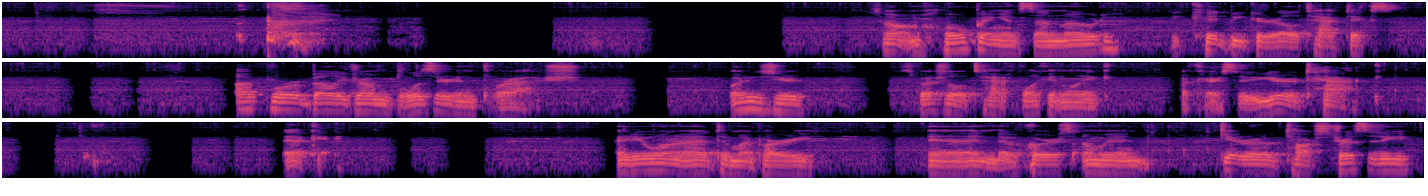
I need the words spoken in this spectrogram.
So I'm hoping in Zen mode. It could be gorilla tactics. Uproar, belly drum, blizzard, and thrash. What is your special attack looking like? Okay, so your attack. Okay. I do want to add to my party. And of course, I'm going to get rid of Toxtricity.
